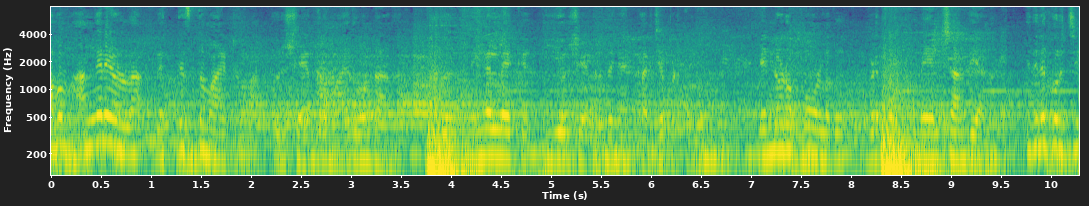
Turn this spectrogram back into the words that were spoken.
അപ്പം അങ്ങനെയുള്ള വ്യത്യസ്തമായിട്ടുള്ള ഒരു ക്ഷേത്രമായതുകൊണ്ടാണ് അത് നിങ്ങളിലേക്ക് ഈ ഒരു ക്ഷേത്രത്തെ ഞാൻ പരിചയപ്പെടുത്തുന്നത്. എന്നോടൊപ്പം ഉള്ളത് ഇവിടുത്തെ മേൽശാന്തിയാണ്. ഇതിനെക്കുറിച്ച്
